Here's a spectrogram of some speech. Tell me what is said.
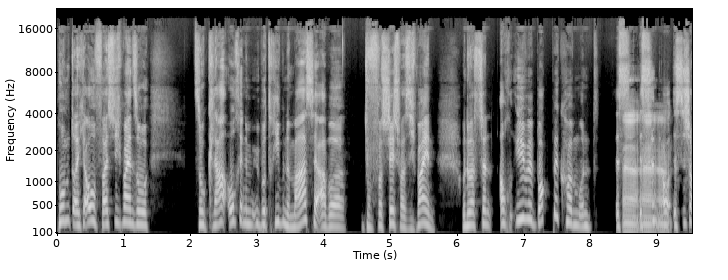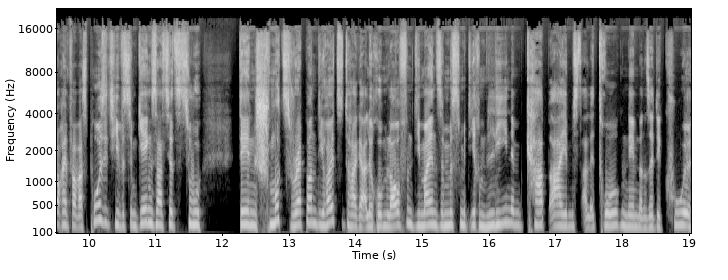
pumpt euch auf, weißt du, ich meine, so, so klar, auch in einem übertriebenen Maße, aber du verstehst, was ich meine. Und du hast dann auch übel Bock bekommen und es, Ja, es, sind ja. Auch, es ist auch einfach was Positives im Gegensatz jetzt zu den Schmutzrappern, die heutzutage alle rumlaufen, die meinen, sie müssen mit ihrem Lean im Cup, ah, ihr müsst alle Drogen nehmen, dann seid ihr cool.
